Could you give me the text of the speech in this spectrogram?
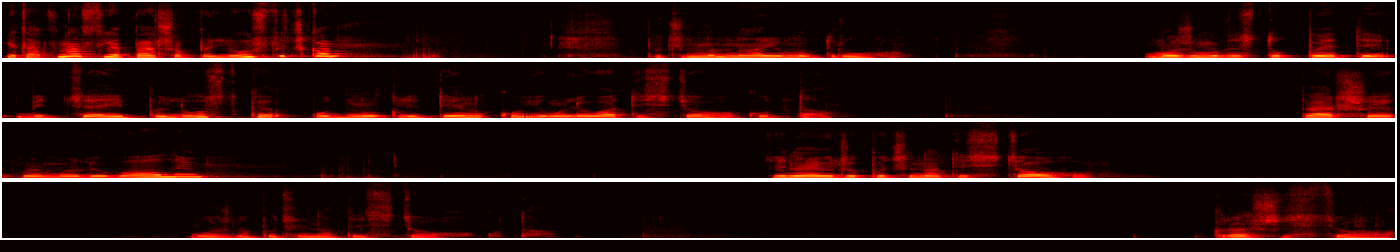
І так, в нас є перша пелюсточка. Починаємо другу. Можемо відступити від цієї пелюстки одну клітинку і малювати з цього кута. Перше, як ми малювали, чи навіть вже починати з цього. Можна починати з цього кута. Краще з цього.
